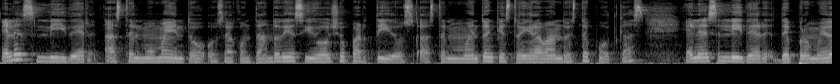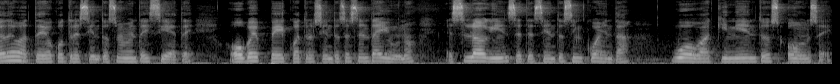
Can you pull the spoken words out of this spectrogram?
Él es líder hasta el momento, o sea, contando 18 partidos hasta el momento en que estoy grabando este podcast. Él es líder de promedio de bateo con 397, OBP 461, slugging 750, WOBA 511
